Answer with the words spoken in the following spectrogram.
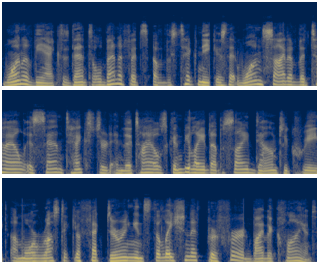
One of the accidental benefits of this technique is that one side of the tile is sand textured and the tiles can be laid upside down to create a more rustic effect during installation if preferred by the client.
